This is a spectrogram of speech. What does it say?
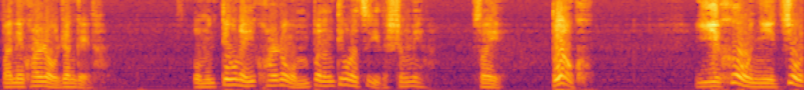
把那块肉扔给他。我们丢了一块肉，我们不能丢了自己的生命啊！所以不要哭，以后你就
